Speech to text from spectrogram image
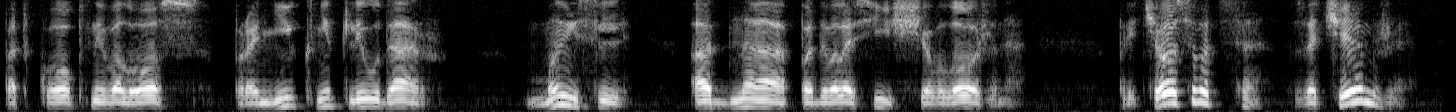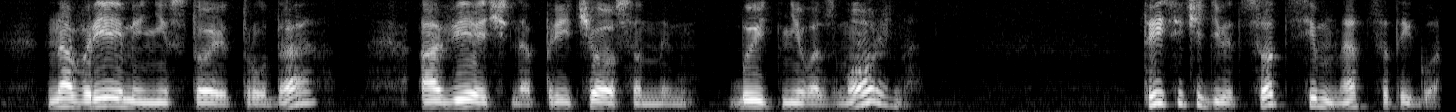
Подкопный волос проникнет ли удар, мысль одна под волосища вложена. Причесываться? Зачем же? На время не стоит труда, а вечно причесанным быть невозможно. 1917 год.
